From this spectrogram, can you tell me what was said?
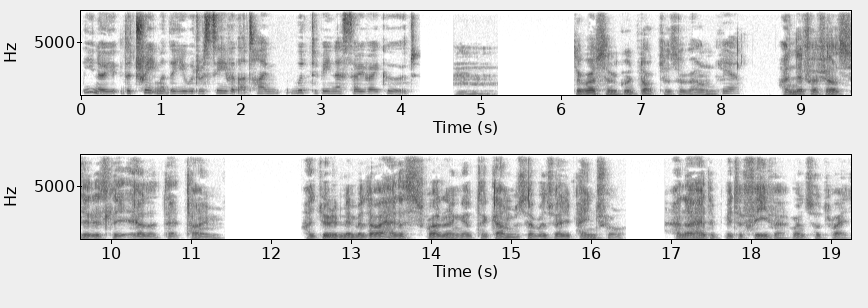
you know, the treatment that you would receive at that time wouldn't have been necessarily very good. Hmm. There were some good doctors around. Yeah. I never felt seriously ill at that time. I do remember though I had a swelling of the gums that was very painful, and I had a bit of fever once or twice.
